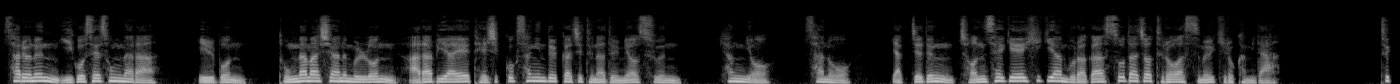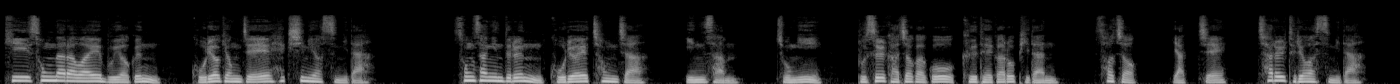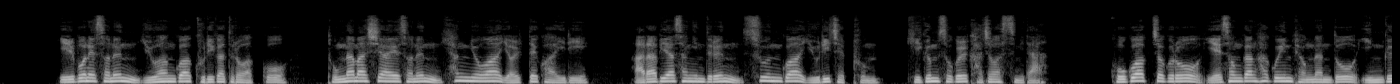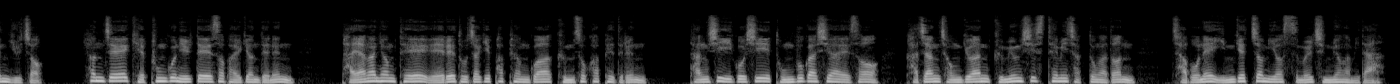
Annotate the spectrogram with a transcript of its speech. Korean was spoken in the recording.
사료는 이곳의 송나라, 일본, 동남아시아는 물론 아라비아의 대식국 상인들까지 드나들며 수은, 향료, 산호, 약재 등 전 세계의 희귀한 물화가 쏟아져 들어왔음을 기록합니다. 특히 송나라와의 무역은 고려 경제의 핵심이었습니다. 송상인들은 고려의 청자, 인삼, 종이, 붓을 가져가고 그 대가로 비단, 서적, 약재, 차를 들여왔습니다. 일본에서는 유황과 구리가 들어왔고 동남아시아에서는 향료와 열대 과일이, 아라비아 상인들은 수은과 유리 제품, 기금속을 가져왔습니다. 고고학적으로 예성강 하구인 병난도 인근 유적, 현재의 개풍군 일대에서 발견되는 다양한 형태의 외래 도자기 파편과 금속 화폐들은 당시 이곳이 동북아시아에서 가장 정교한 금융 시스템이 작동하던 자본의 임계점이었음을 증명합니다.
